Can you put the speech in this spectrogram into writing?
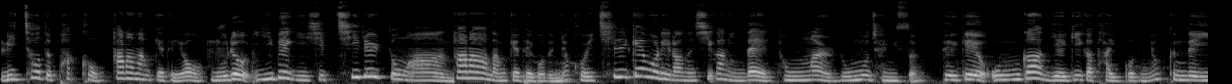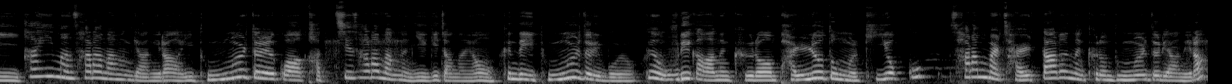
리처드 파커 살아남게 돼요. 무려 227일 동안 살아남게 되거든요. 거의 7개월이라는 시간인데 정말 너무 재밌어요. 되게 온갖 얘기가 다 있거든요. 근데 이 하이만 살아남은 게 아니라 이 동물들과 같이 살아남는 얘기잖아요. 근데 이 동물들이 뭐예요? 그냥 우리가 아는 그런 반려동물 귀엽고 사람 말 잘 따르는 그런 동물들이 아니라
